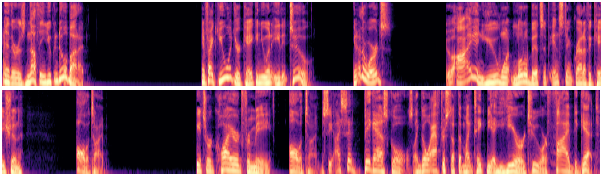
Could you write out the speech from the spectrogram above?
And there is nothing you can do about it. In fact, you want your cake and you want to eat it too. In other words, I and you want little bits of instant gratification all the time. It's required for me all the time. See, I set big ass goals. I go after stuff that might take me a year or two or five to get.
